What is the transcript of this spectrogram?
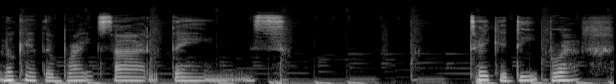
Look at the bright side of things. Take a deep breath.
